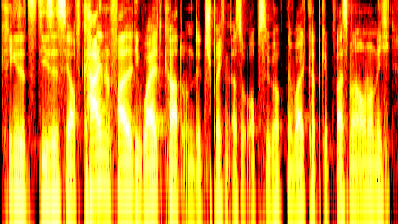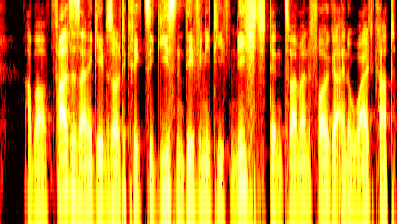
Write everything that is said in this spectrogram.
kriegen sie jetzt dieses Jahr auf keinen Fall die Wildcard und entsprechend, also ob es überhaupt eine Wildcard gibt, weiß man auch noch nicht. Aber falls es eine geben sollte, kriegt sie Gießen definitiv nicht, denn zweimal in Folge eine Wildcard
